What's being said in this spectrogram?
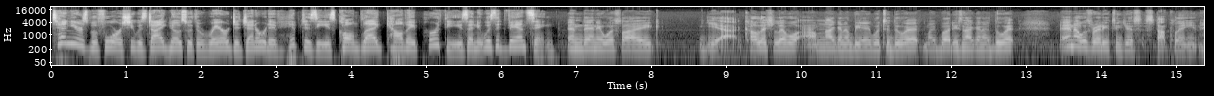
Ten years before, she was diagnosed with a rare degenerative hip disease called Legg Calve Perthes, and it was advancing. And then it was like, yeah, college level, I'm not going to be able to do it. My body's not going to do it and I was ready to just stop playing.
